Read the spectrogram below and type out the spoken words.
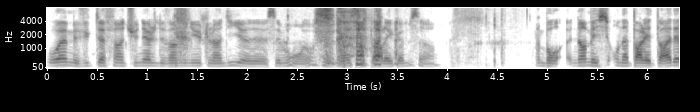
Ouais, mais vu que t'as fait un tunnel de 20 minutes lundi, euh, c'est bon, on va parler comme ça. Bon, non, mais on a parlé de Paredes,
